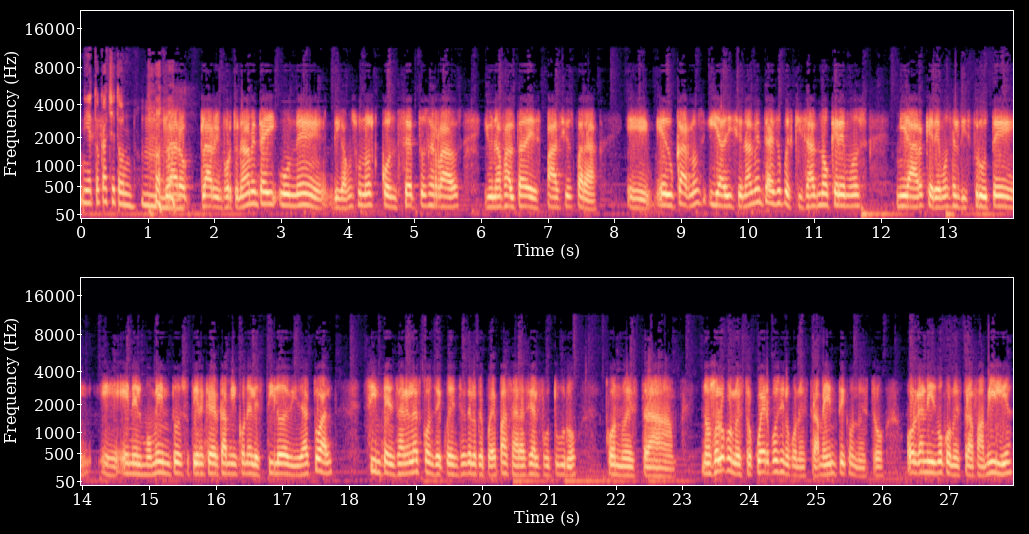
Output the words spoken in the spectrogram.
Nieto cachetón. Claro, claro, infortunadamente hay un, eh, digamos, unos conceptos cerrados y una falta de espacios para eh, educarnos y adicionalmente a eso, pues quizás no queremos mirar, queremos el disfrute eh, en el momento, eso tiene que ver también con el estilo de vida actual, sin pensar en las consecuencias de lo que puede pasar hacia el futuro con nuestra, no solo con nuestro cuerpo, sino con nuestra mente, con nuestro organismo, con nuestra familia,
